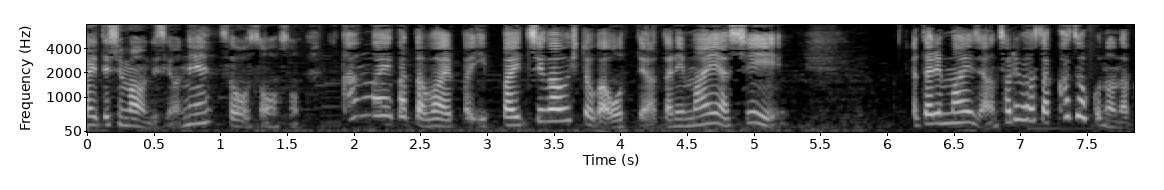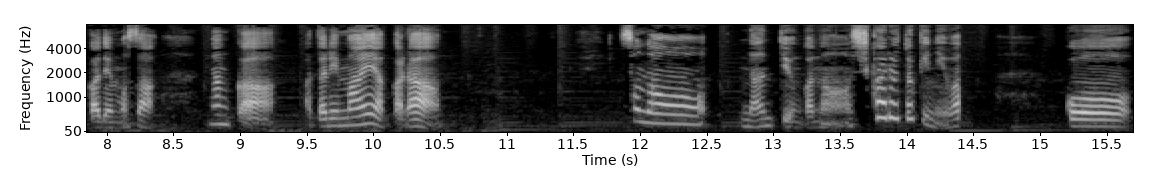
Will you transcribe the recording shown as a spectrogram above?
えてしまうんですよね。そうそうそう。考え方はやっぱいっぱい違う人がおって当たり前やし、当たり前じゃん。それはさ、家族の中でもさ、なんか当たり前やから、その、なんていうんかな、叱るときには、こ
